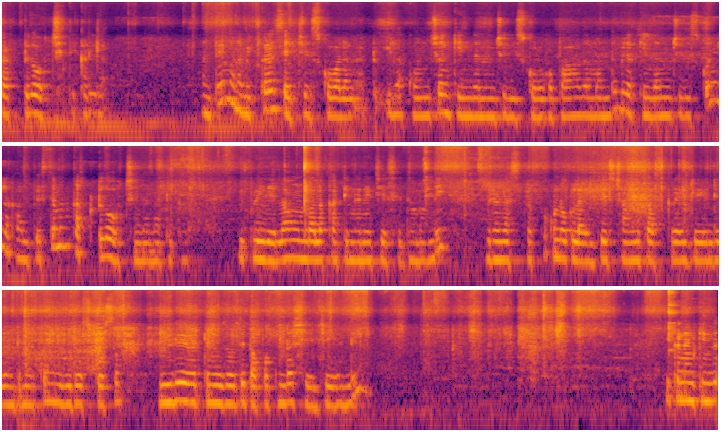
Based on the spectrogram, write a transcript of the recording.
కరెక్ట్గా వచ్చింది ఇక్కడ ఇలా అంటే మనం ఇక్కడ సెట్ చేసుకోవాలన్నట్టు. ఇలా కొంచెం కింద నుంచి తీసుకోవాలి ఒక పాదం అంతా ఇలా కింద నుంచి తీసుకొని ఇలా కలిపేస్తే మనకు కరెక్ట్గా వచ్చింది అన్నట్టు ఇక్కడ. ఇప్పుడు ఇది ఎలా ఉండాలో కటింగ్ అనేది చేసేద్దామండి. వీడియో నచ్చి తప్పకుండా ఒక లైక్ చేసి ఛానల్ సబ్స్క్రైబ్ చేయండి. అంటే మొత్తం మీ వీడియోస్ కోసం వీడియో ఎవరికైనా యూజ్ అవుతే తప్పకుండా షేర్ చేయండి. ఇక్కడ నేను కింద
